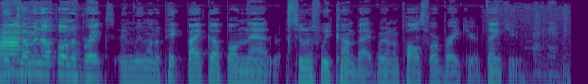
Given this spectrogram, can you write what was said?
We're um, coming up on the breaks, and we want to pick back up on that as soon as we come back. We're going to pause for a break here. Thank you. okay.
